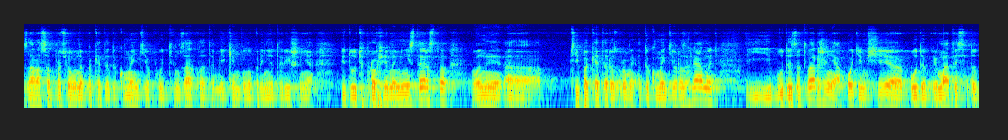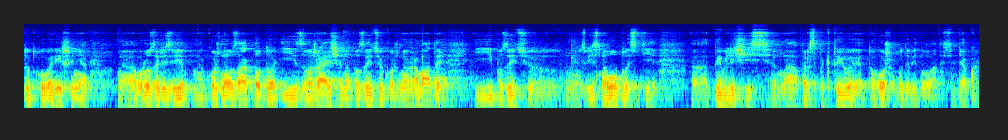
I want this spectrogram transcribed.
Зараз опрацьовані пакети документів по тим закладам, яким було прийнято рішення, підуть в профільне міністерство. Вони е, ці пакети документів розглянуть і буде затвердження, а потім ще буде прийматися додаткове рішення е, в розрізі кожного закладу і зважаючи на позицію кожної громади і позицію, ну, звісно, області, е, дивлячись на перспективи того, що буде відбуватися. Дякую.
